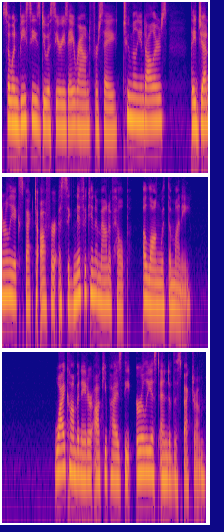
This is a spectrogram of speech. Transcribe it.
So when VCs do a Series A round for, say, $2 million, they generally expect to offer a significant amount of help along with the money. Y Combinator occupies the earliest end of the spectrum.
